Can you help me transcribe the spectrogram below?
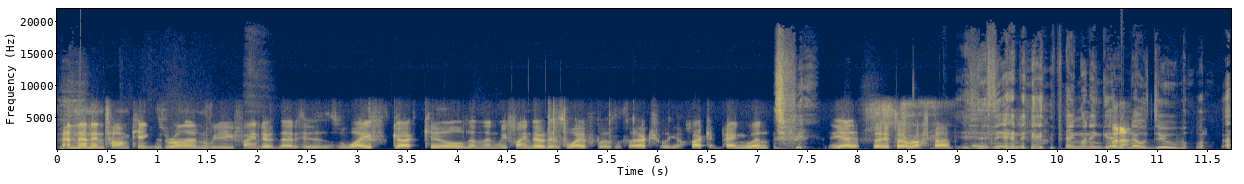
And then in Tom King's run, we find out that his wife got killed, and then we find out his wife was actually a fucking penguin. yeah, it's a, it's a rough time. and penguin ain't But getting I- no due.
